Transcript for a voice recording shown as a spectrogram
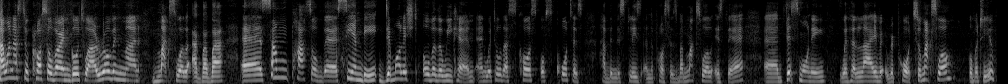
I want us to cross over and go to our roving man, Maxwell Agbagba. Uh, some parts of the CMB demolished over the weekend, and we're told that scores of squatters have been displaced in the process. But Maxwell is there uh, this morning with a live report. So, Maxwell, over to you.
